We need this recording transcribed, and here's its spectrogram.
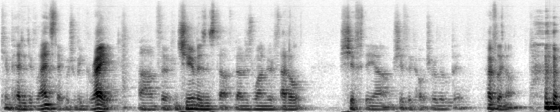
competitive landscape, which will be great um, for consumers and stuff. But I just wonder if that'll shift the um, shift the culture a little bit. Hopefully not.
